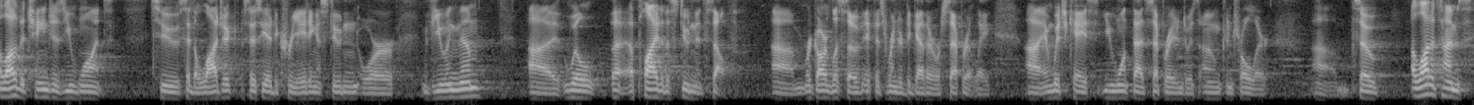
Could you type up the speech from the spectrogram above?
a lot of the changes you want to, say, the logic associated to creating a student or viewing them uh, will uh, apply to the student itself, um, regardless of if it's rendered together or separately, uh, in which case you want that separated into its own controller. Um, so a lot of times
